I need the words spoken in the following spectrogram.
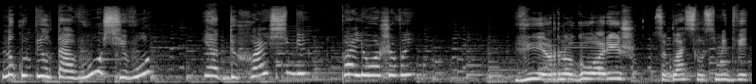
накупил того, сего и отдыхай себе, полеживай. Верно говоришь, согласился медведь.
